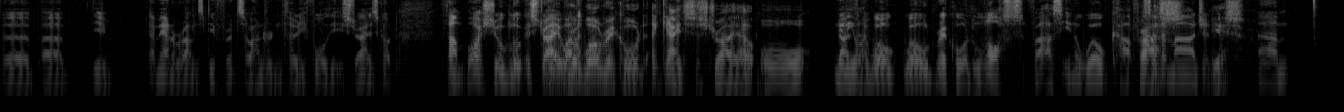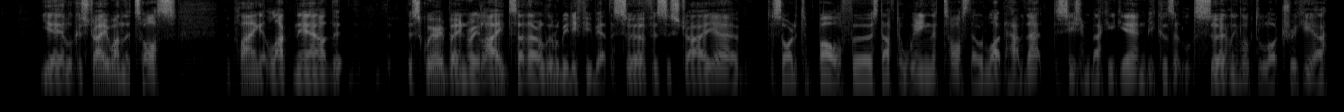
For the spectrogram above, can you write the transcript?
for uh, the amount of runs difference. So 134 that Australia's got thumped by Shug. Look, Australia won the World record against Australia or no, anyone? a world world record loss for us in a World Cup. For so us, the margin. yes. Um, yeah. Look, Australia won the toss. They're playing at Lucknow. The, the square had been relayed, so they're a little bit iffy about the surface. Australia decided to bowl first after winning the toss. They would like to have that decision back again because it certainly looked a lot trickier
